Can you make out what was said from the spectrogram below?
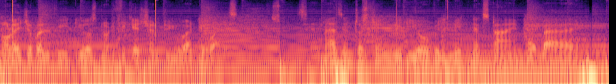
knowledgeable videos notification to your device as interesting video we'll meet next time. Bye bye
